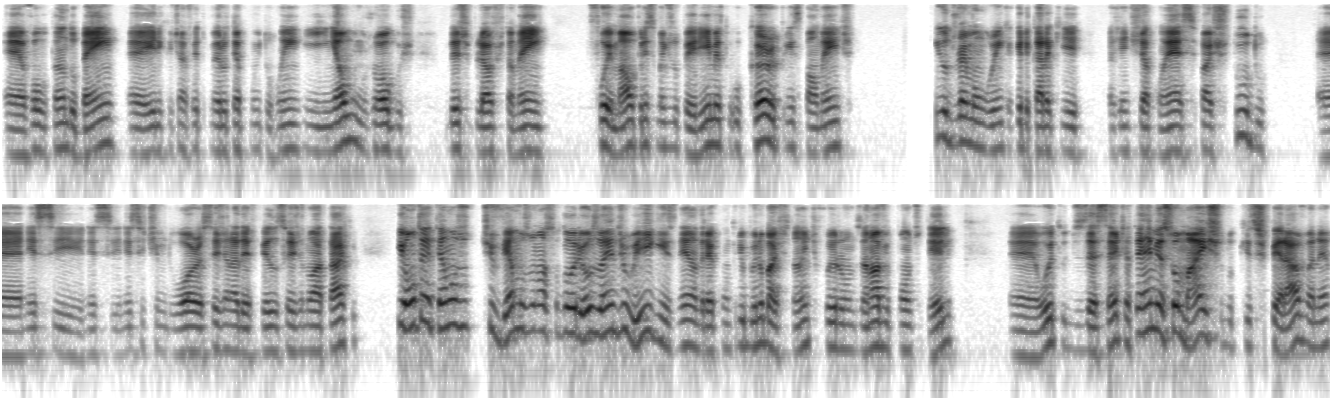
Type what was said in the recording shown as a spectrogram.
é, voltando bem. É, ele que tinha feito o primeiro tempo muito ruim e em alguns jogos desses playoffs também foi mal, principalmente do perímetro. O Curry, principalmente. E o Draymond Green, que é aquele cara que a gente já conhece, faz tudo é, nesse, nesse, nesse time do Warriors, seja na defesa, seja no ataque. E ontem temos, tivemos o nosso glorioso Andrew Wiggins, né, André, contribuindo bastante, foram 19 pontos dele, é, 8 17, até arremessou mais do que se esperava, né?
